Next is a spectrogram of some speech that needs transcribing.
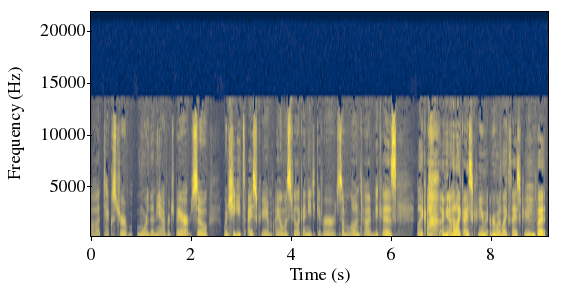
uh, texture more than the average bear. So when she eats ice cream, I almost feel like I need to give her some alone time because, like, I mean, I like ice cream. Everyone likes ice cream, but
